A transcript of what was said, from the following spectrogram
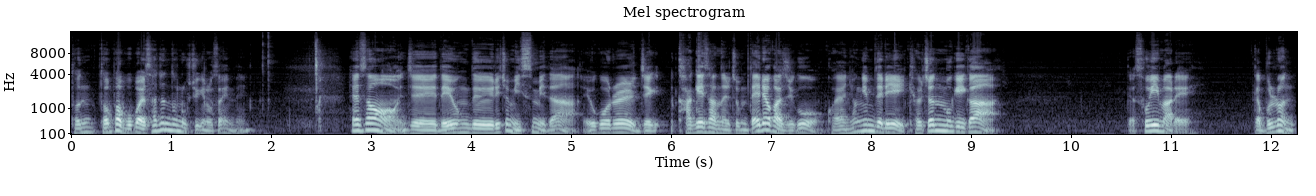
던, 던파 모바일 사전 등록 중이라고 써있네. 해서 이제 내용들이 좀 있습니다. 요거를 이제 가계산을 좀 때려가지고 과연 형님들이 결전 무기가 그러니까 소위 말해 그러니까 물론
